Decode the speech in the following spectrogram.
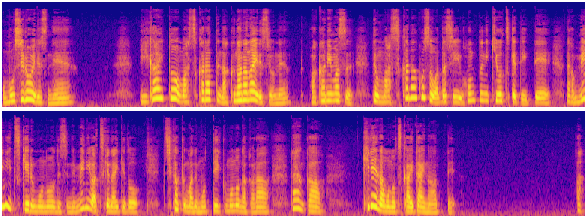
面白いですね。意外とマスカラってなくならないですよね。わかります。でもマスカラこそ私本当に気をつけていて、なんか目につけるものですね。目にはつけないけど、近くまで持っていくものだから、なんか、綺麗なもの使いたいなってあ、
